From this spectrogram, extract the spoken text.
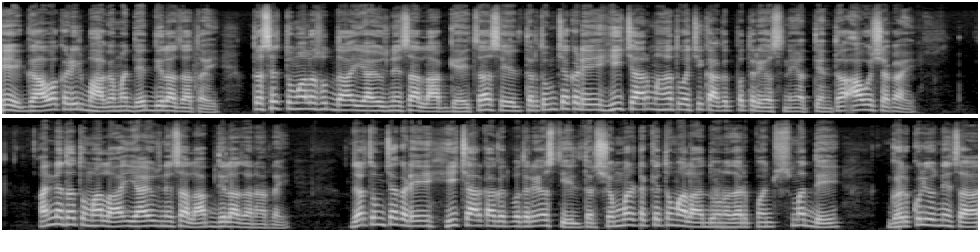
हे गावाकडील भागामध्ये दिला जात आहे. तसेच तुम्हाला सुद्धा या योजनेचा लाभ घ्यायचा असेल तर तुमच्याकडे ही चार महत्त्वाची कागदपत्रे असणे अत्यंत आवश्यक आहे. अन्यथा तुम्हाला या योजनेचा लाभ दिला जाणार नाही. जर तुमच्याकडे ही चार कागदपत्रे असतील तर शंभर टक्के तुम्हाला दोन हजार पंचवीसमध्ये घरकुल योजनेचा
